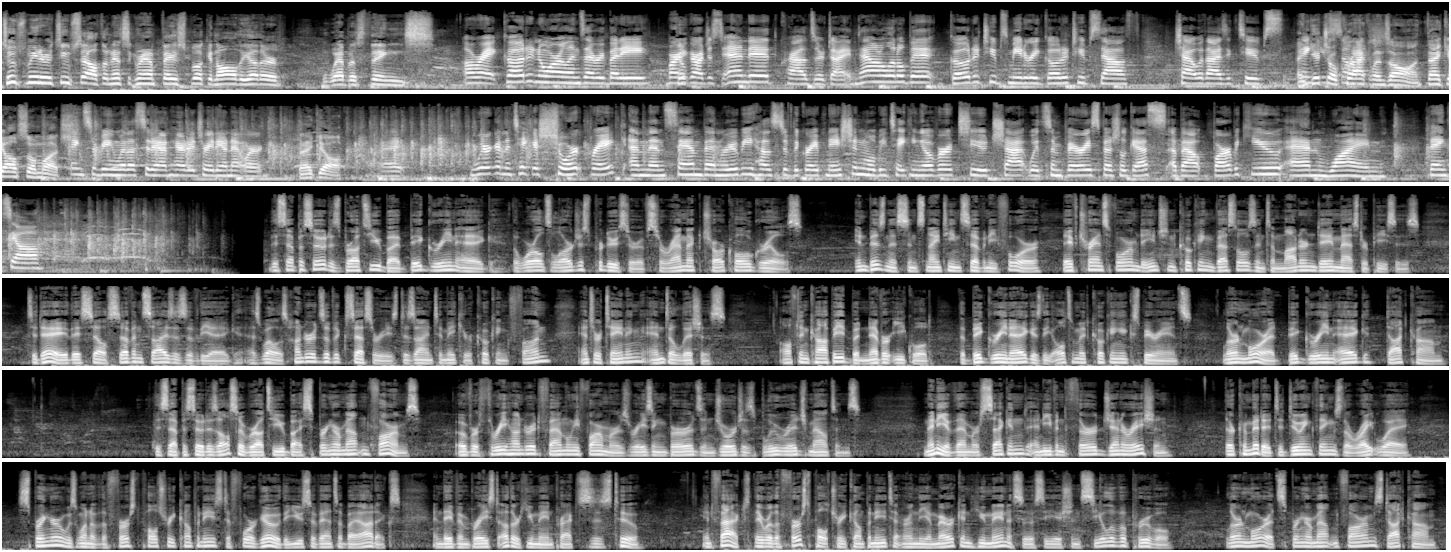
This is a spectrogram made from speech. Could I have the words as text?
Toups Meatery, Toups South on Instagram, Facebook, and all the other webus things. All right, go to New Orleans, everybody. Mardi. Gras just ended. Crowds are dying down a little bit. Go to Toups Meatery, go to Toups South, chat with Isaac Toups. And Thank get you your so cracklins much. on. Thank y'all so much. Thanks for being with us today on Heritage Radio Network. Thank y'all. All right. We're going to take a short break, and then Sam Ben Ruby, host of The Grape Nation, will be taking over to chat with some very special guests about barbecue and wine. Thanks, y'all. This episode is brought to you by Big Green Egg, the world's largest producer of ceramic charcoal grills. In business since 1974, they've transformed ancient cooking vessels into modern day masterpieces. Today, they sell seven sizes of the egg, as well as hundreds of accessories designed to make your cooking fun, entertaining, and delicious. Often copied but never equaled, the Big Green Egg is the ultimate cooking experience. Learn more at biggreenegg.com. This episode is also brought to you by Springer Mountain Farms, over 300 family farmers raising birds in Georgia's Blue Ridge Mountains. Many of them are second and even third generation. They're committed to doing things the right way. Springer was one of the first poultry companies to forego the use of antibiotics, and they've embraced other humane practices too. In fact, they were the first poultry company to earn the American Humane Association seal of approval. Learn more at springermountainfarms.com.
